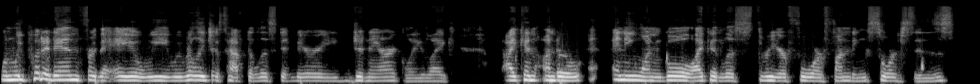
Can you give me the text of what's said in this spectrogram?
When we put it in for the AOE, we really just have to list it very generically. Like I can, under any one goal, I could list three or four funding sources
